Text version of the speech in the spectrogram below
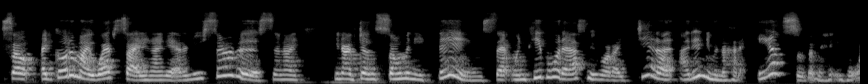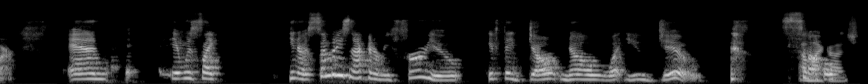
So I'd go to my website and I'd add a new service and I you know, I've done so many things that when people would ask me what I did, I, I didn't even know how to answer them anymore. And it was like, you know, somebody's not going to refer you if they don't know what you do. So, oh my gosh.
